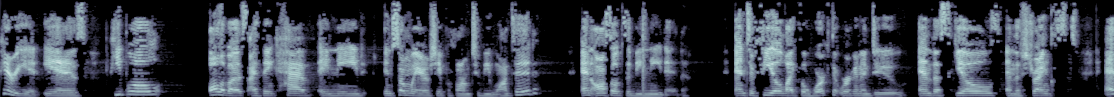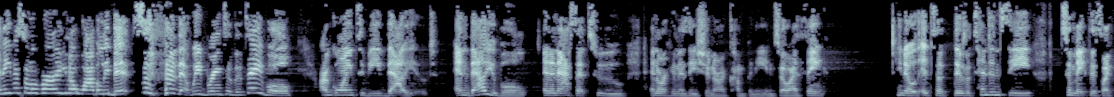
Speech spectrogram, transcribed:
period, is people, all of us, I think, have a need in some way or shape or form to be wanted and also to be needed and to feel like the work that we're going to do and the skills and the strengths and even some of our, you know, wobbly bits that we bring to the table are going to be valued and valuable and an asset to an organization or a company. And so I think you know it's a there's a tendency to make this like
